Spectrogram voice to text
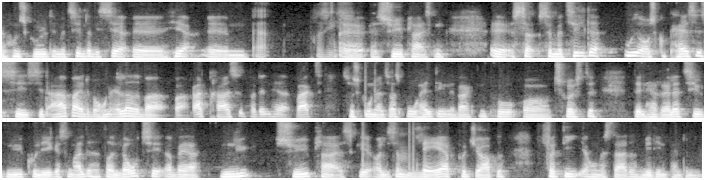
hun skulle. Det Mathilda, vi ser øh, her, øh, ja. Præcis. Øh, sygeplejersken. Øh, så, så Mathilda, udover at skulle passe sit, sit arbejde, hvor hun allerede var, var ret presset på den her vagt, så skulle hun altså også bruge halvdelen af vagten på at trøste den her relativt nye kollega, som aldrig havde fået lov til at være ny sygeplejerske og ligesom lære på jobbet, fordi at hun var startet midt i en pandemi.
